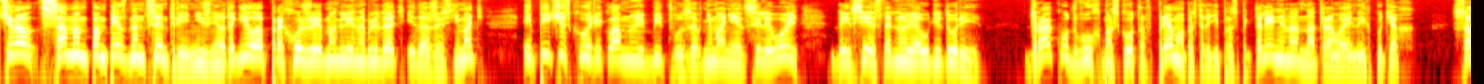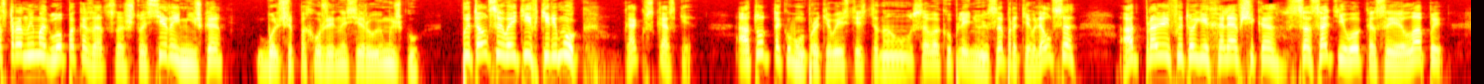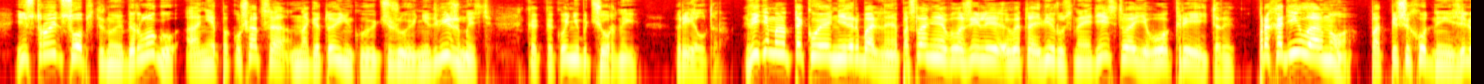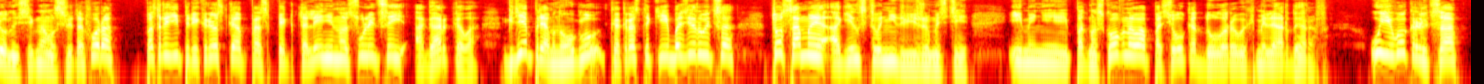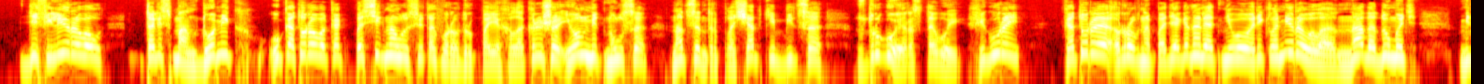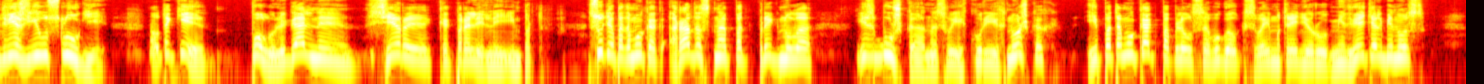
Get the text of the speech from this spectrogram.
вечера в самом помпезном центре Нижнего Тагила прохожие могли наблюдать и даже снимать эпическую рекламную битву за внимание целевой, да и всей остальной аудитории. Драку двух маскотов прямо посреди проспекта Ленина на трамвайных путях. Со стороны могло показаться, что серый мишка, больше похожий на серую мышку, пытался войти в теремок, как в сказке. А тот такому противоестественному совокуплению сопротивлялся, отправив в итоге халявщика сосать его косые лапы и строить собственную берлогу, а не покушаться на готовенькую чужую недвижимость, как какой-нибудь черный риэлтор. Видимо, такое невербальное послание вложили в это вирусное действие его креаторы. Проходило оно под пешеходный зеленый сигнал светофора посреди перекрестка проспекта Ленина с улицей Агаркова, где прямо на углу как раз-таки и базируется то самое агентство недвижимости имени подмосковного поселка долларовых миллиардеров. У его крыльца дефилировал талисман-домик, у которого, как по сигналу светофора, вдруг поехала крыша, и он метнулся на центр площадки биться с другой ростовой фигурой, которая ровно по диагонали от него рекламировала, надо думать, медвежьи услуги. Ну, такие полулегальные, серые, как параллельный импорт. Судя по тому, как радостно подпрыгнула избушка на своих курьих ножках, и потому как поплелся в угол к своему тренеру медведь-альбинос,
